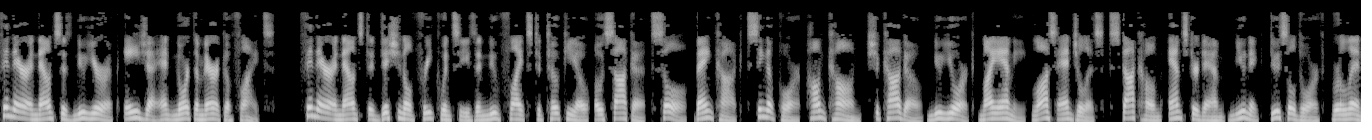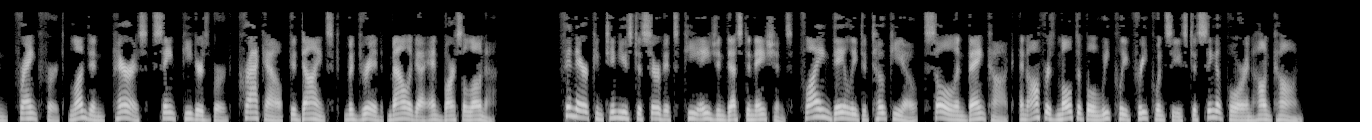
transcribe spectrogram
Finnair announces new Europe, Asia and North America flights. Finnair announced additional frequencies and new flights to Tokyo, Osaka, Seoul, Bangkok, Singapore, Hong Kong, Chicago, New York, Miami, Los Angeles, Stockholm, Amsterdam, Munich, Dusseldorf, Berlin, Frankfurt, London, Paris, St. Petersburg, Krakow, Gdańsk, Madrid, Malaga and Barcelona. Finnair continues to serve its key Asian destinations, flying daily to Tokyo, Seoul and Bangkok, and offers multiple weekly frequencies to Singapore and Hong Kong.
